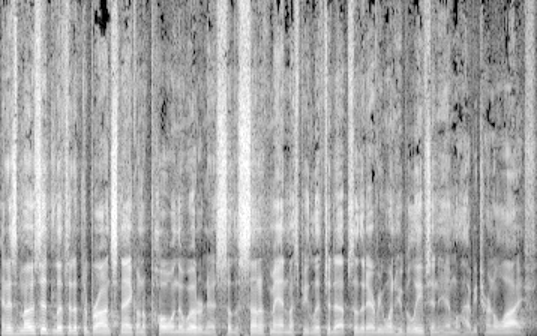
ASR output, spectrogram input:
And as Moses lifted up the bronze snake on a pole in the wilderness, so the Son of Man must be lifted up, so that everyone who believes in him will have eternal life.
